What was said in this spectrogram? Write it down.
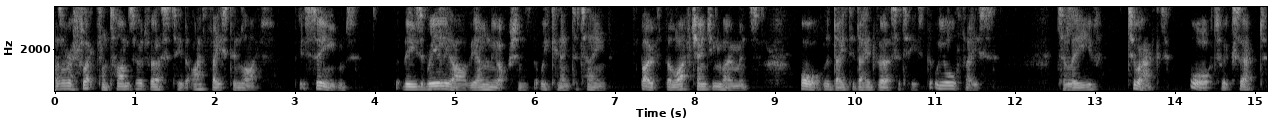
as I reflect on times of adversity that I've faced in life, it seems that these really are the only options that we can entertain, both the life changing moments or the day to day adversities that we all face to leave, to act, or to accept.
